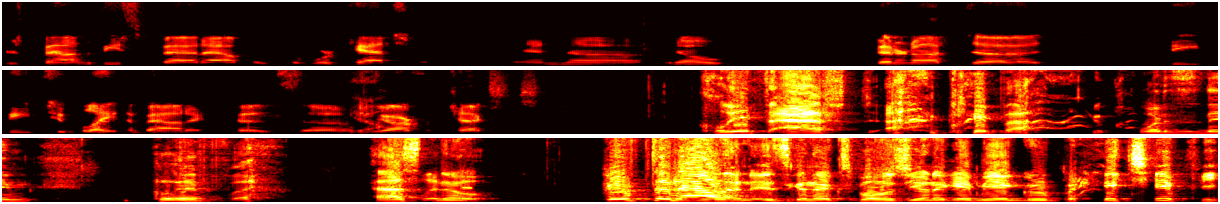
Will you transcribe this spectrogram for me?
There's bound to be some bad apples, but we're catching them, and uh, you know, better not uh, be be too blatant about it because uh, Yeah. we are from Texas. Cliff asked Cliff. What is his name? Cliff asked Clifton. no. Clifton Allen is gonna expose you on a Game in Group page if you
